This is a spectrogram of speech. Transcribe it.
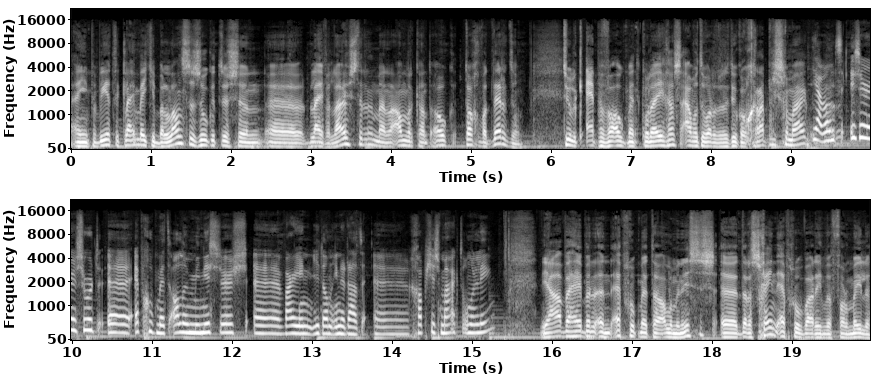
En je probeert een klein beetje balans te zoeken tussen uh, blijven luisteren, maar aan de andere kant ook toch wat werk doen. Natuurlijk appen we ook met collega's. Af en toe worden er natuurlijk ook grapjes gemaakt. Ja, want is er een soort uh, appgroep met alle ministers uh, waarin je dan inderdaad grapjes maakt onderling? Ja, we hebben een appgroep met alle ministers. dat is geen appgroep waarin we formele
